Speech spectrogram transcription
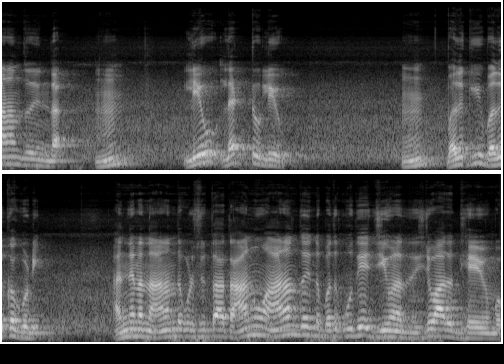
ಆನಂದದಿಂದ ಲಿವ್, ಲೆಟ್ ಟು ಲಿವ್ ಬದುಕಿ ಬದುಕಗೊಡಿ. ಅನ್ಯರನ್ನು ಆನಂದಗೊಳಿಸುತ್ತಾ ತಾನೂ ಆನಂದದಿಂದ ಬದುಕುವುದೇ ಜೀವನದ ನಿಜವಾದ ಧ್ಯೇಯ ಎಂಬ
